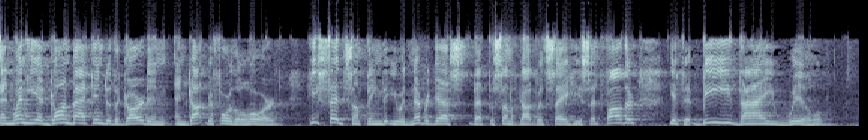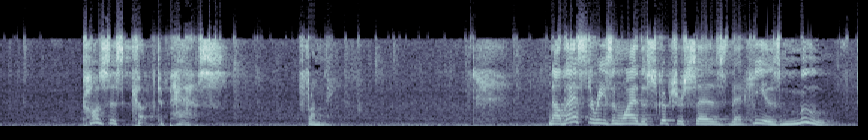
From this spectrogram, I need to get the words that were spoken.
And when he had gone back into the garden and got before the Lord, he said something that you would never guess that the Son of God would say. He said, Father, if it be thy will, cause this cup to pass from me. Now, that's the reason why the scripture says that he is moved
